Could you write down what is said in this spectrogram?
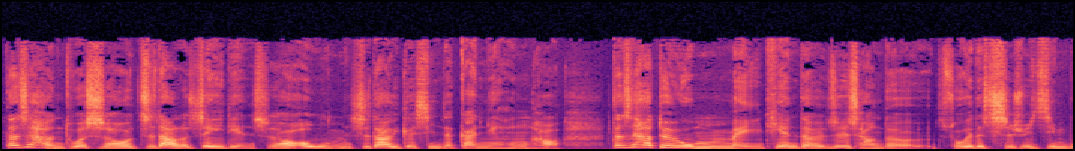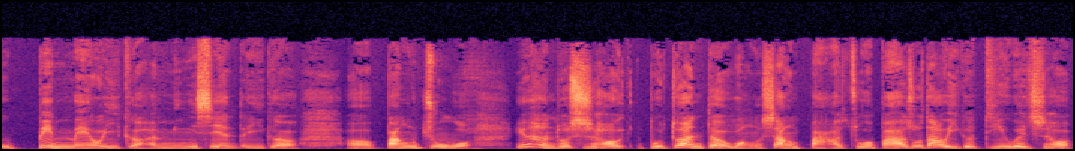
但是很多时候知道了这一点之后，哦，我们知道一个新的概念很好，但是他对于我们每一天的日常的所谓的持续进步，并没有一个很明显的一个呃帮助哦。因为很多时候不断的往上拔擢，拔擢到一个地位之后，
